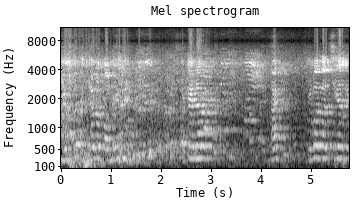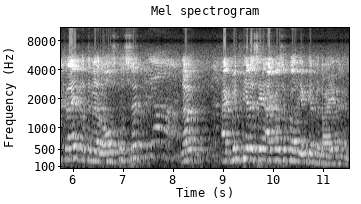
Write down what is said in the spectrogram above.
Julle julle familie. Okay nou. Ek iemand wat seer gekry het wat in 'n rolstoel sit. Nou ek moet vir julle sê ek was ook al een keer by daai ene in.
